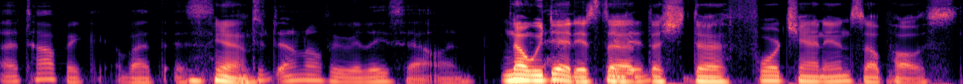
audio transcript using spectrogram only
a topic about this. Yeah. I don't know if we released that one. No, we did. It's the did? the sh- the 4chan incel post,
